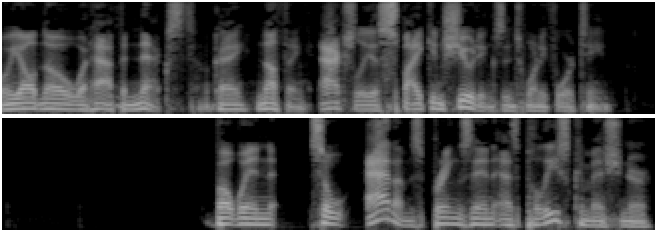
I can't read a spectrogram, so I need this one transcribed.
We all know what happened next, okay? Nothing. Actually, a spike in shootings in 2014. But when so Adams brings in as police commissioner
